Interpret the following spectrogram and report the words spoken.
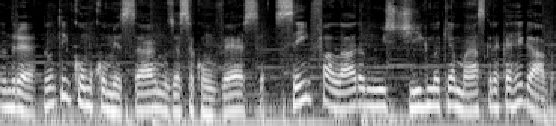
André, não tem como começarmos essa conversa sem falar no estigma que a máscara carregava.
